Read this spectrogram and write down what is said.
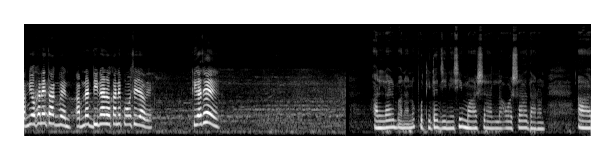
আপনি ওখানেই থাকবেন, আপনার ডিনার ওখানে পৌঁছে যাবে। ঠিক আছে? আল্লাহর বানানো প্রতিটা জিনিসই মাশা আল্লাহ অসাধারণ। আর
